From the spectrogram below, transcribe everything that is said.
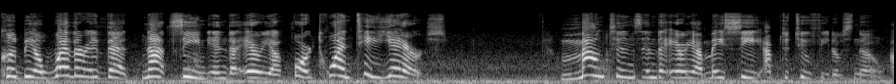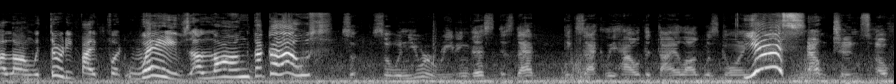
could be a weather event not seen in the area for 20 years. Mountains in the area may see up to two feet of snow, along with 35 foot waves along the coast. So, so when you were reading this, is that exactly how the dialogue was going? Yes! Mountains of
